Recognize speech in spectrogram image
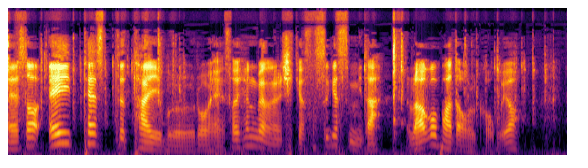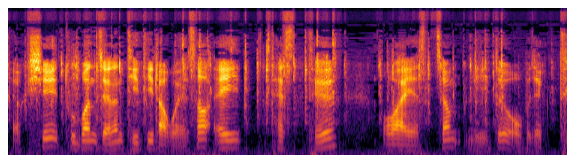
해서 A 테스트 타입으로 해서 형변을 시켜서 쓰겠습니다. 라고 받아올 거고요. 역시 두 번째는 DD라고 해서 A 테스트 OIS.read object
